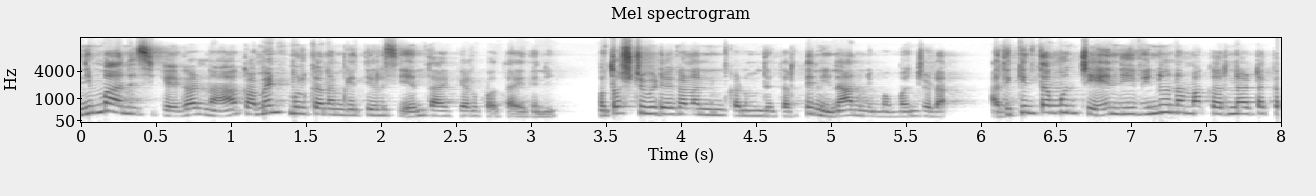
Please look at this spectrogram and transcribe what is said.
ನಿಮ್ಮ ಅನಿಸಿಕೆಗಳನ್ನ ಕಮೆಂಟ್ ಮೂಲಕ ನಮ್ಗೆ ತಿಳಿಸಿ ಅಂತ ಕೇಳ್ಕೊತಾ ಇದ್ದೀನಿ. ಮತ್ತಷ್ಟು ವಿಡಿಯೋಗಳನ್ನ ನಿಮ್ ಕಣ್ಮುಂದೆ ಮುಂದೆ ತರ್ತೀನಿ. ನಾನು ನಿಮ್ಮ ಮಂಜುಳ. ಅದಕ್ಕಿಂತ ಮುಂಚೆ ನೀವಿನ್ನೂ ನಮ್ಮ ಕರ್ನಾಟಕ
